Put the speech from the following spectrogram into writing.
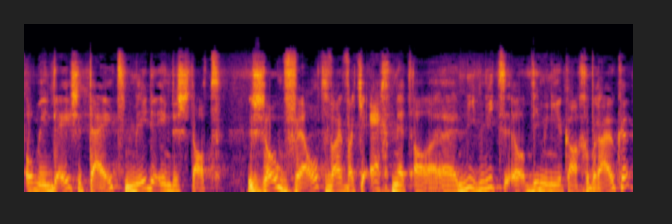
om in deze tijd, midden in de stad, zo'n veld, waar, wat je echt met, uh, niet, niet op die manier kan gebruiken. Uh,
